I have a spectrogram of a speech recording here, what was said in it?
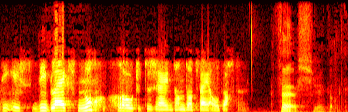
die, is, die blijkt nog groter te zijn dan dat wij al dachten. Verschrikkelijk.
